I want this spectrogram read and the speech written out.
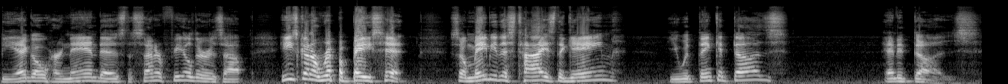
Diego Hernandez, the center fielder, is up. He's going to rip a base hit. So maybe this ties the game. You would think it does. And it does.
